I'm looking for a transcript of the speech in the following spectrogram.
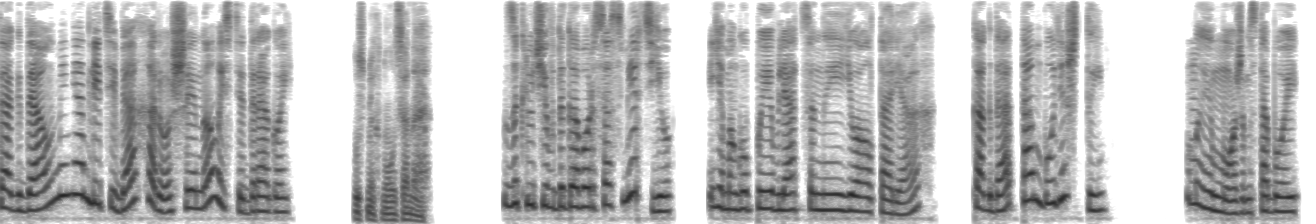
«Тогда у меня для тебя хорошие новости, дорогой», — усмехнулась она. «Заключив договор со смертью, я могу появляться на ее алтарях, когда там будешь ты. Мы можем с тобой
